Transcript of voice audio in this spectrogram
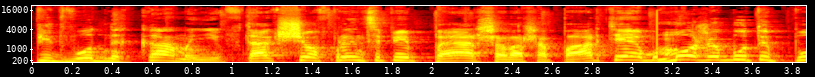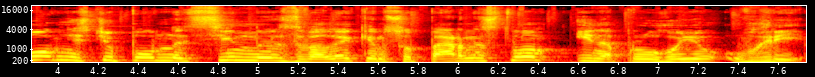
підводних каменів. Так що, в принципі, перша ваша партія може бути повністю повноцінною з великим суперництвом і напругою в грі.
